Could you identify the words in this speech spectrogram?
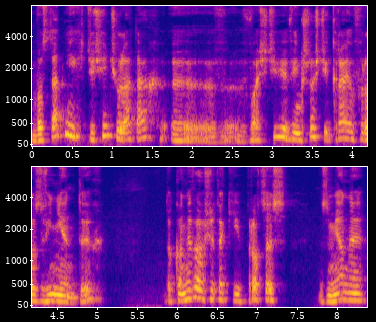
W ostatnich 10 latach e, w właściwie większości krajów rozwiniętych dokonywał się taki proces zmiany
